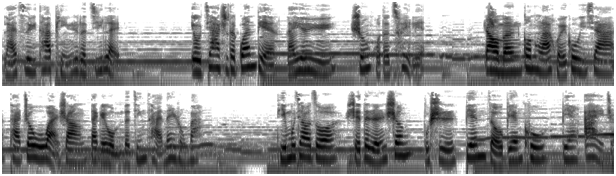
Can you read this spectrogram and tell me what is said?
来自于她平日的积累，有价值的观点来源于生活的淬炼。让我们共同来回顾一下他周五晚上带给我们的精彩内容吧。题目叫做“谁的人生不是边走边哭边爱着”。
